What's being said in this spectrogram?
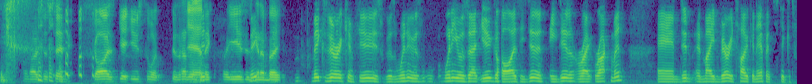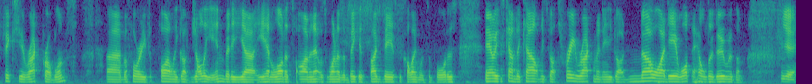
And I just said, "Guys, get used to it because that's Yeah. what the next three years is Mick- going to be." Mick's very confused because when he was when he was at you guys, he didn't he didn't rate ruckman, and did and made very token efforts to, to fix your ruck problems. Uh, before he finally got Jolly in, but he uh, he had a lot of time, and that was one of the biggest bugbears for Collingwood supporters. Now he's come to Carlton, he's got three ruckmen, and he's got no idea what the hell to do with them. Yeah,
